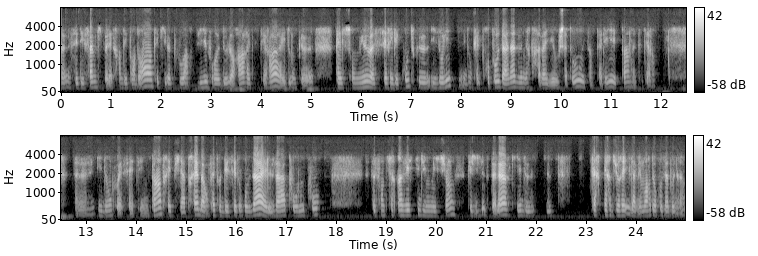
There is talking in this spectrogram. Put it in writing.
euh, c'est des femmes qui veulent être indépendantes et qui veulent pouvoir vivre de leur art, etc. Et donc, elles sont mieux à se serrer les coudes que isolées. Et donc, elle propose à Anna de venir travailler au château et s'installer et peindre, etc. et donc, ouais, ça a été une peintre. Et puis après, bah, en fait, au décès de Rosa, elle va, pour le coup, se sentir investie d'une mission, ce que je disais tout à l'heure, qui est de, faire perdurer la mémoire de Rosa Bonheur,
